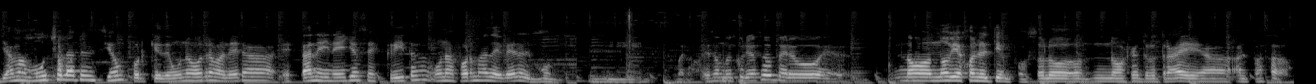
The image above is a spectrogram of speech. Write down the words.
llama mucho la atención porque de una u otra manera están en ellos escritas una forma de ver el mundo. Y bueno, eso es muy curioso, pero eh, no, no viajó en el tiempo, solo nos retrotrae al pasado.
